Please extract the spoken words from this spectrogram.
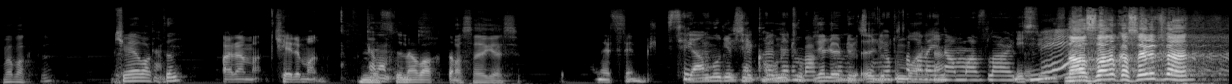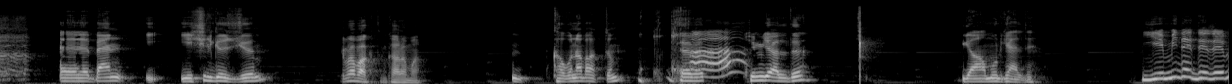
Kime baktı? Kime baktın? Araman, Keriman. Tamam. Nesline baktım. Masaya gelsin. Nesinmiş? Yağmurcuğum, sen kavunu çok güzel öldür- öldürdün Yoksa bu bana arada. inanmazlardı. Nesin? Ne? Nazlı Hanım kasaya lütfen. Ee, ben yeşil gözcüğüm. Kime baktın Karaman? Kavuna baktım. Evet. Kim geldi? Yağmur geldi. Yemin ederim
